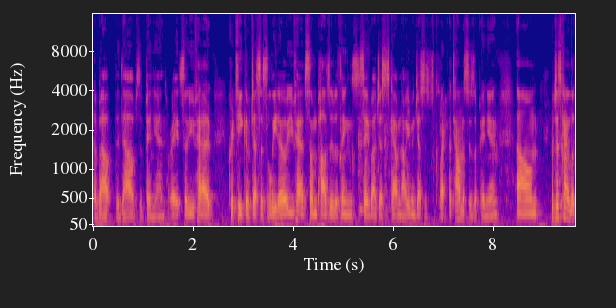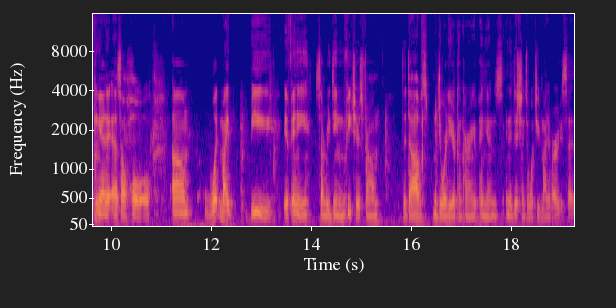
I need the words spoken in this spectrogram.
about the Dobbs opinion? Right. So you've had critique of Justice Alito. You've had some positive things to say about Justice Kavanaugh, even Justice Thomas's opinion. Um, but just kind of looking at it as a whole, um, what might be, if any, some redeeming features from the Dobbs majority or concurring opinions, in addition to what you might have already said?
